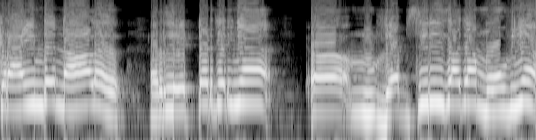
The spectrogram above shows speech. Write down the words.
ਕ੍ਰਾਈਮ ਦੇ ਨਾਲ ਰਿਲੇਟਡ ਜਿਹੜੀਆਂ ਵੈਬ ਸੀਰੀਜ਼ ਆ ਜਾਂ ਮੂਵੀਆਂ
